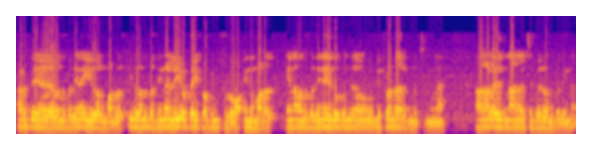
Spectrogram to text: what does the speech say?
அடுத்து வந்து பார்த்தீங்கன்னா இது ஒரு மாடல் இது வந்து பார்த்தீங்கன்னா லியோ டைப் அப்படின்னு சொல்லுவோம் இந்த மாடல் ஏன்னா வந்து பார்த்தீங்கன்னா இது கொஞ்சம் டிஃப்ரெண்ட்டாக இருக்குன்னு வச்சுக்கோங்களேன். அதனால் இதுக்கு நாங்கள் வச்ச பேர் வந்து பார்த்தீங்கன்னா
